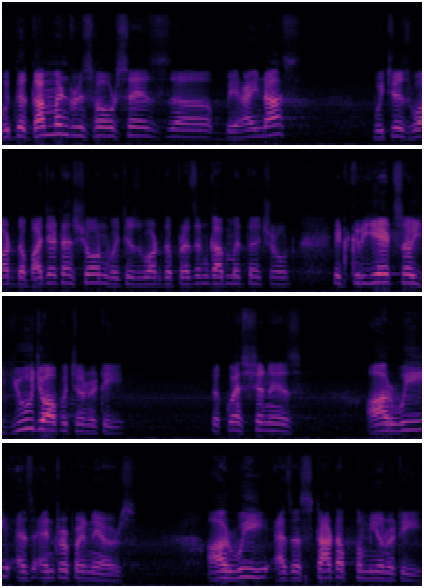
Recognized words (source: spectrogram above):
with the government resources uh, behind us, which is what the budget has shown, which is what the present government has shown, it creates a huge opportunity. The question is, are we as entrepreneurs, are we as a startup community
